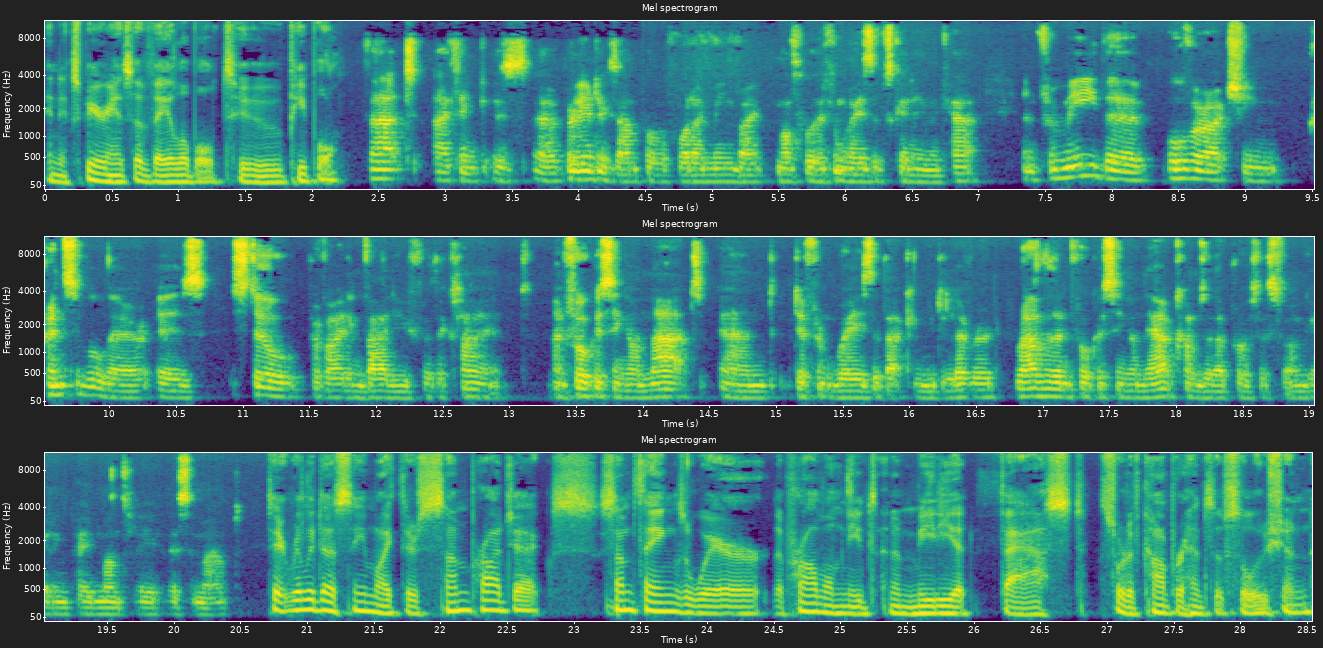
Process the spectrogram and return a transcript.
and experience available to people. That, I think, is a brilliant example of what I mean by multiple different ways of skinning the cat. And for me, the overarching principle there is still providing value for the client and focusing on that and different ways that that can be delivered rather than focusing on the outcomes of that process. So I'm getting paid monthly this amount. It really does seem like there's some projects, some things where the problem needs an immediate, fast, sort of comprehensive solution.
